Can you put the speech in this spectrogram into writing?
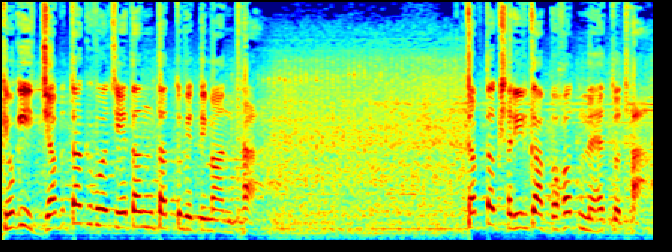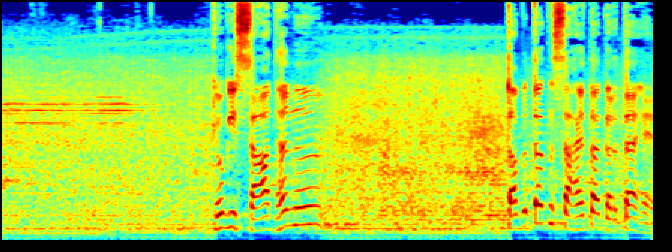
क्योंकि जब तक वो चेतन तत्व विद्यमान था, तब तक शरीर का बहुत महत्व था। क्योंकि साधन तब तक सहायता करता है।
